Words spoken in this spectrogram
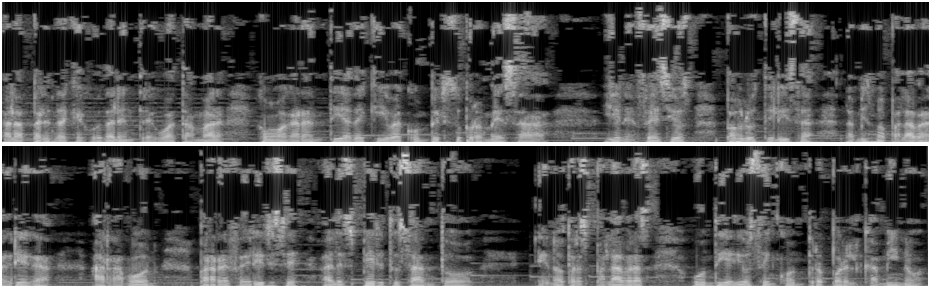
a la prenda que Judá le entregó a Tamar como garantía de que iba a cumplir su promesa. Y en Efesios Pablo utiliza la misma palabra griega, arrabón, para referirse al Espíritu Santo. En otras palabras, un día Dios te encontró por el camino,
